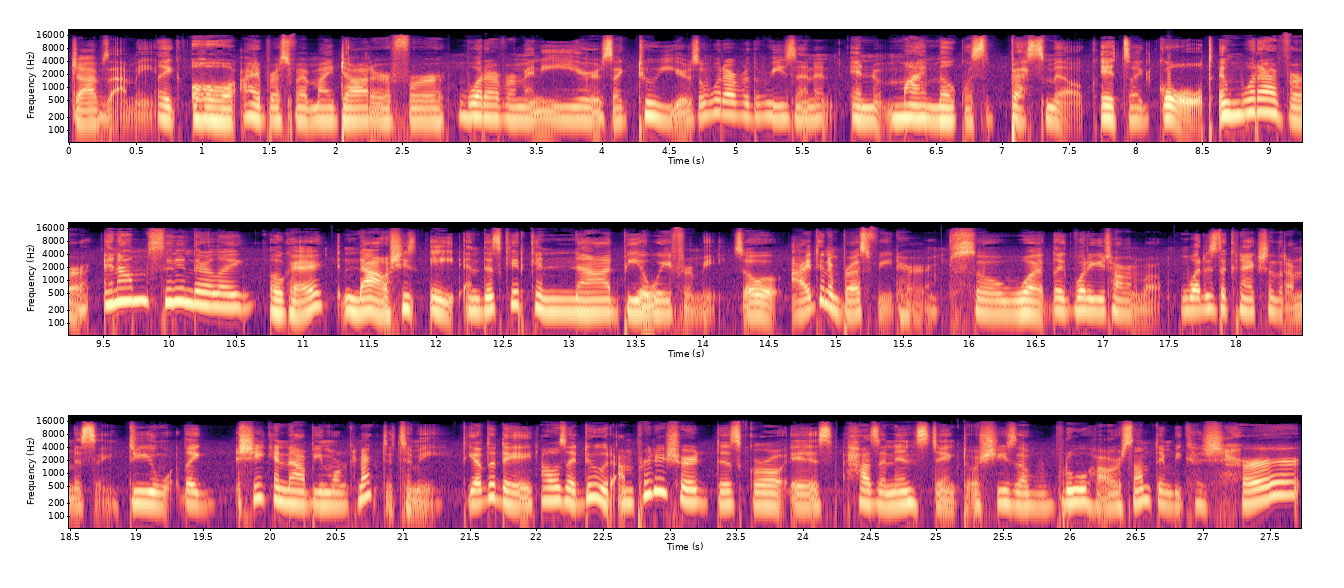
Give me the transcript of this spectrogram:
jabs at me. Like, oh, I breastfed my daughter for whatever many years, like two years or whatever the reason. And, and my milk was the best milk. It's like gold and whatever. And I'm sitting there like, okay, now she's eight and this kid cannot be away from me. So I didn't breastfeed her. So what, like, what are you talking about? What is the connection that I'm missing? Do you, like, she cannot be more connected to me the other day i was like dude i'm pretty sure this girl is has an instinct or she's a bruja or something because her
